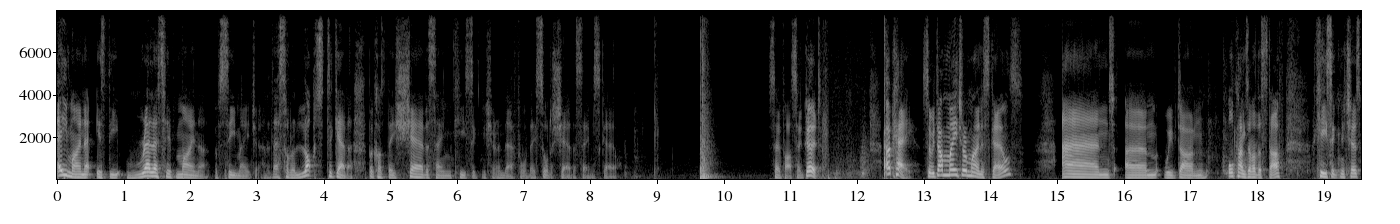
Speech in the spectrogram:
A minor is the relative minor of C major they're sort of locked together because they share the same key signature and therefore they sort of share the same scale so far so good okay so we've done major and minor scales and um, we've done all kinds of other stuff key signatures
